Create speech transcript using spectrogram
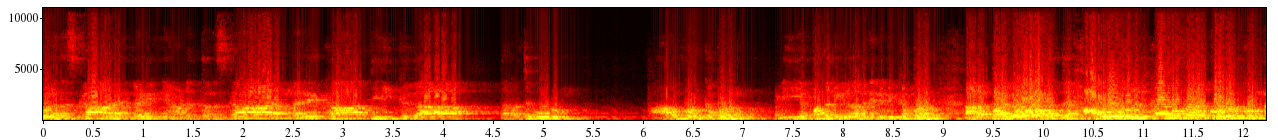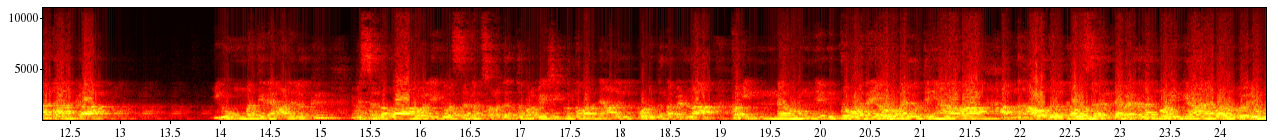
ഒരു നിസ്കാരം കഴിഞ്ഞ് അടുത്ത നിസ്കാരം വരെ കാത്തിരിക്കുക. ദർജ കൂടും. പാപം പൊറുക്കപ്പെടും. വലിയ പദവികൾ അവന് ലഭിക്കപ്പെടും. നാളെ പരലോകത്ത് കൊടുക്കുന്നതാക്കാം. ഈ ഉമ്മത്തിലെ ആളുകൾക്ക് അലൈഹി വസല്ലം സ്വർഗത്ത് പ്രവേശിക്കുന്ന പറഞ്ഞ ആളുകൾക്ക് കൊടുക്കുന്ന വെള്ള. അന്ന് കൗസറിന്റെ വെള്ളം കുടിക്കാൻ അവർ വരും.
